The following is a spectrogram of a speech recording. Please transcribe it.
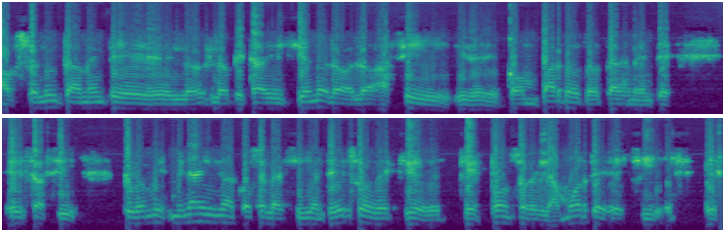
absolutamente lo, que está diciendo, lo, así, comparto totalmente. Es así. Pero mira, hay una cosa la siguiente: eso de que, que sponsor de la muerte es, es,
